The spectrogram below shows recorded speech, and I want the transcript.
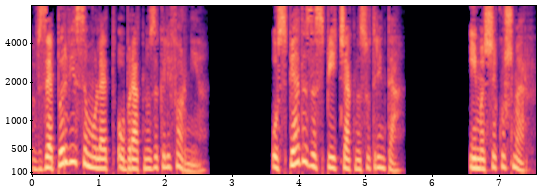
Взе първия самолет обратно за Калифорния. Успя да заспи чак на сутринта. Имаше кошмар.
